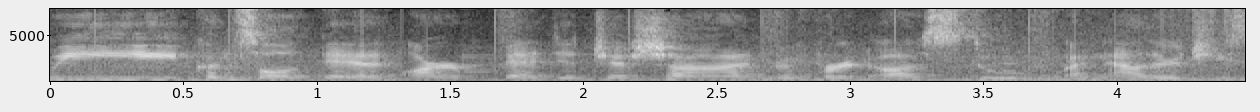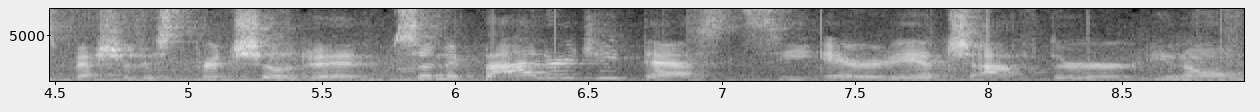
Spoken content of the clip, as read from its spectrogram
we consulted our pediatrician, referred us to an allergy specialist for children. So, nagpa-allergy test si Erich after, you know,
